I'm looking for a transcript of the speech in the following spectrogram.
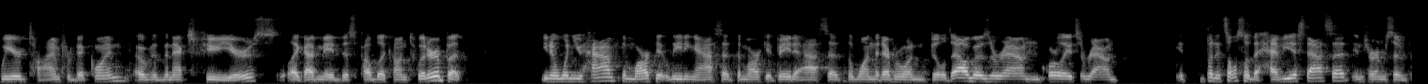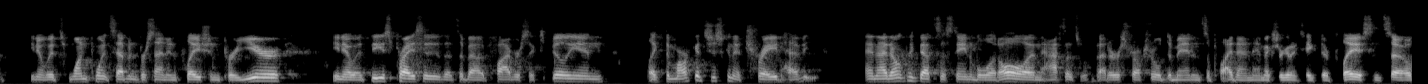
weird time for Bitcoin over the next few years. Like I've made this public on Twitter, but you know when you have the market leading asset, the market beta asset, the one that everyone builds algos around and correlates around, it, but it's also the heaviest asset in terms of you know it's 1.7% inflation per year. You know at these prices that's about 5 or 6 billion. Like the market's just going to trade heavy. And i don't think that's sustainable at all. And assets with better structural demand and supply dynamics are going to take their place. And so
